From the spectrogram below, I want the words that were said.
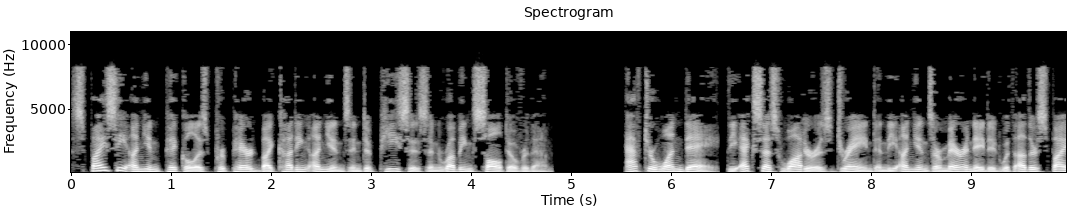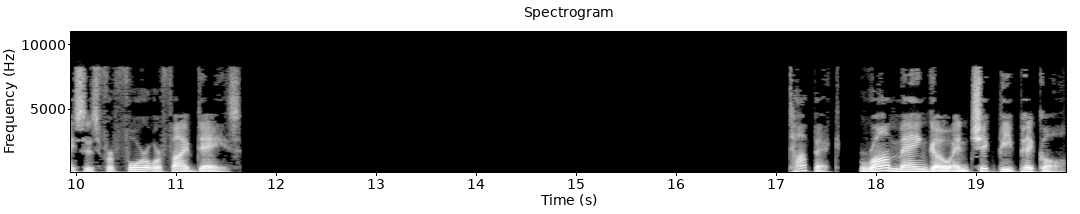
Spicy onion pickle is prepared by cutting onions into pieces and rubbing salt over them. After one day, the excess water is drained and the onions are marinated with other spices for four or five days. Raw mango and chickpea pickle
